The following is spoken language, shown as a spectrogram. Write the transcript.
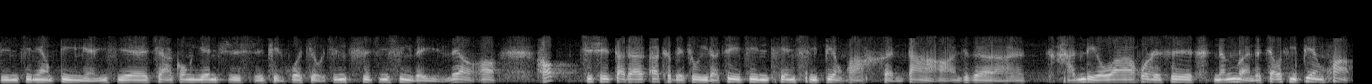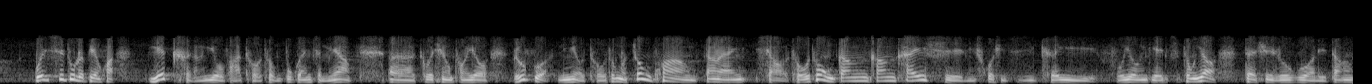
心，尽量避免一些加工腌制食品或酒精刺激性的饮料啊。好。其实大家要特别注意了，最近天气变化很大啊，这个寒流啊，或者是冷暖的交替变化。温湿度的变化也可能诱发头痛。不管怎么样，呃，各位听众朋友，如果你有头痛的状况，当然小头痛刚刚开始，你或许自己可以服用一点止痛药。但是如果你当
